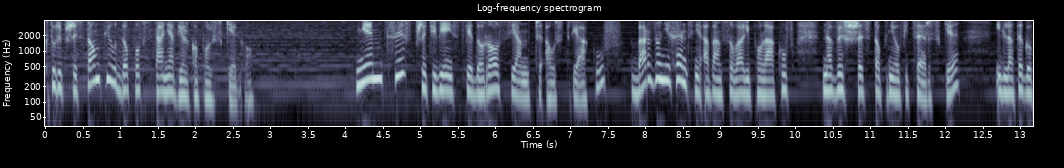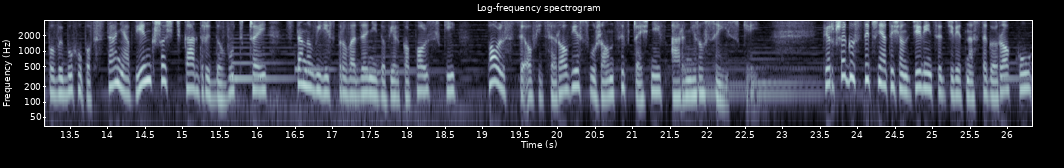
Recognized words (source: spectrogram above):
który przystąpił do powstania wielkopolskiego. Niemcy, w przeciwieństwie do Rosjan czy Austriaków, bardzo niechętnie awansowali Polaków na wyższe stopnie oficerskie i dlatego po wybuchu powstania większość kadry dowódczej stanowili sprowadzeni do Wielkopolski polscy oficerowie służący wcześniej w armii rosyjskiej. 1 stycznia 1919 roku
